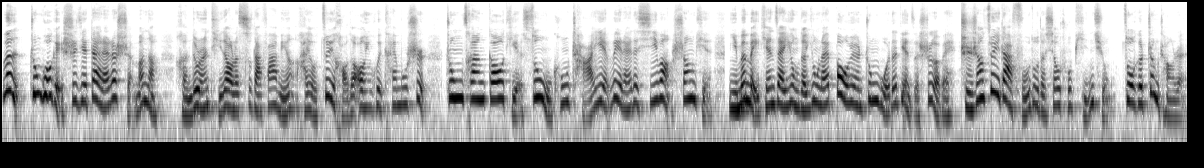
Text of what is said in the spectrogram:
问中国给世界带来了什么呢？很多人提到了四大发明，还有最好的奥运会开幕式、中餐、高铁、孙悟空、茶叶、未来的希望、商品，你们每天在用的用来抱怨中国的电子设备，史上最大幅度的消除贫穷，做个正常人，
